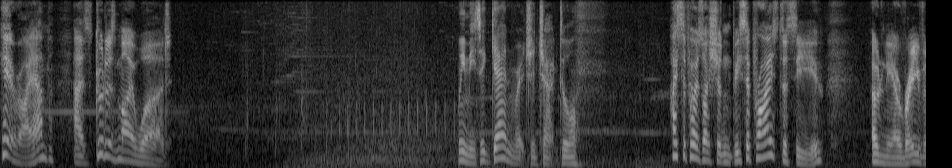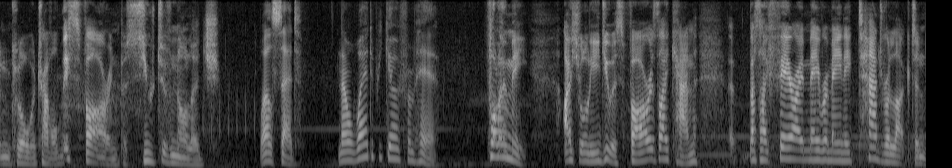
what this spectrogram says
Here I am, as good as my word. We meet again, Richard Jackdaw. I suppose I shouldn't be surprised to see you. Only a Ravenclaw would travel this far in pursuit of knowledge. Well said. Now, where do we go from here? Follow me. I shall lead you as far as I can, but I fear I may remain a tad reluctant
